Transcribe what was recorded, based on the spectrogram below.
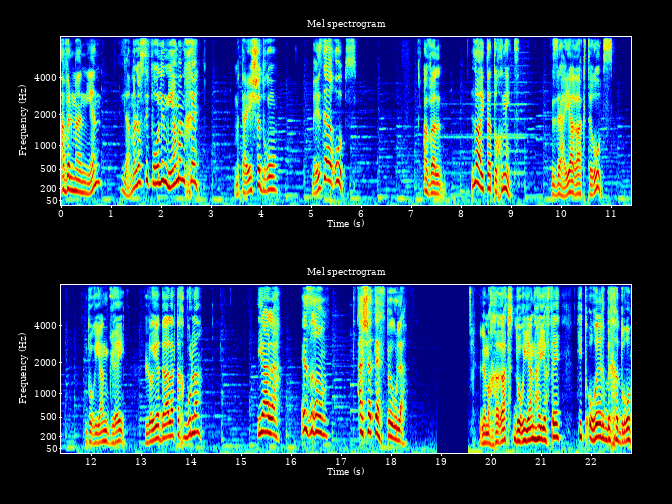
אבל מעניין, למה לא סיפרו לי מי המנחה? מתי ישדרו? באיזה ערוץ? אבל לא הייתה תוכנית. זה היה רק תירוץ. דוריאן גריי לא ידע על התחבולה. יאללה, אזרום. אשתף פעולה. למחרת דוריאן היפה התעורר בחדרו,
